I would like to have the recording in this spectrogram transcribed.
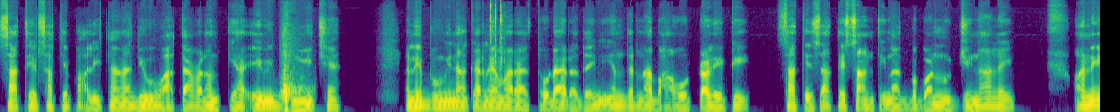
સાથે સાથે પાલિતાના જેવું વાતાવરણ ત્યાં એવી ભૂમિ છે. અને એ ભૂમિના કારણે અમારા થોડા હૃદયની અંદરના ભાવો તળેટી સાથે સાથે શાંતિનાથ ભગવાનનું જિનાલય અને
